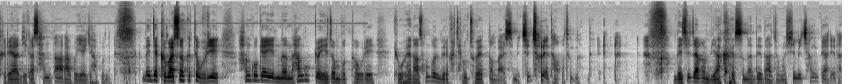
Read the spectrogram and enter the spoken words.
그래야 네가 산다라고 얘기하고는. 근데 이제 그 말씀 끝에 우리 한국에 있는 한국교 예전부터 우리 교회나 성도님들이 가장 좋아했던 말씀이 7절에 나오는 건데 내 시작은 미약하였으나 내 나중은 심히 창대하리라.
